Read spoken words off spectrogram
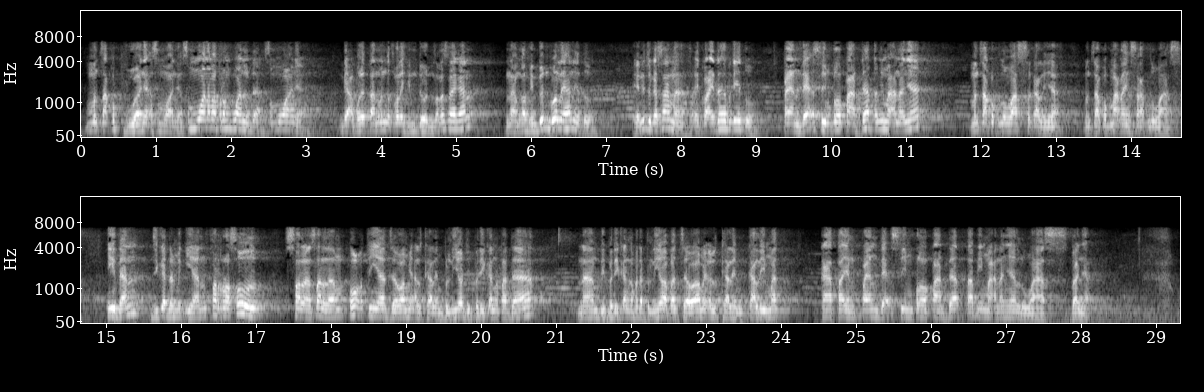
mencakup banyak semuanya. Semua nama perempuan sudah, semuanya. Enggak boleh tanwin kecuali Hindun. Selesai kan? Nah, kalau Hindun bolehan itu. Ya, ini juga sama. Kaidah seperti itu. Pendek, simpel, padat tapi maknanya mencakup luas sekali ya. Mencakup makna yang sangat luas. Idan jika demikian, far Rasul sallallahu alaihi wasallam jawami al-kalim. Beliau diberikan kepada nah diberikan kepada beliau apa jawami al-kalim, kalimat kata yang pendek, simpel, padat tapi maknanya luas, banyak.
